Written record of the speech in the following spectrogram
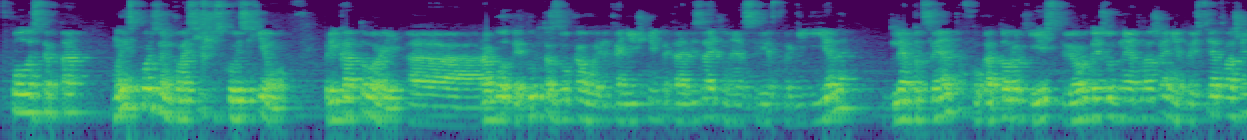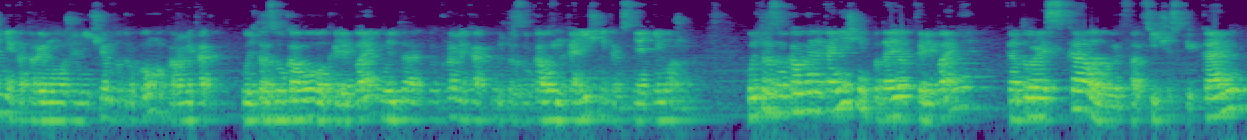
в полости рта, мы используем классическую схему – при которой э, работает ультразвуковой наконечник. Это обязательное средство гигиены для пациентов, у которых есть твердые зубные отложения. То есть те отложения, которые мы уже ничем по-другому, кроме как ультразвукового колебания, ультра, кроме как ультразвуковым наконечником снять не можем. Ультразвуковой наконечник подает колебания, которые скалывают фактически камень,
